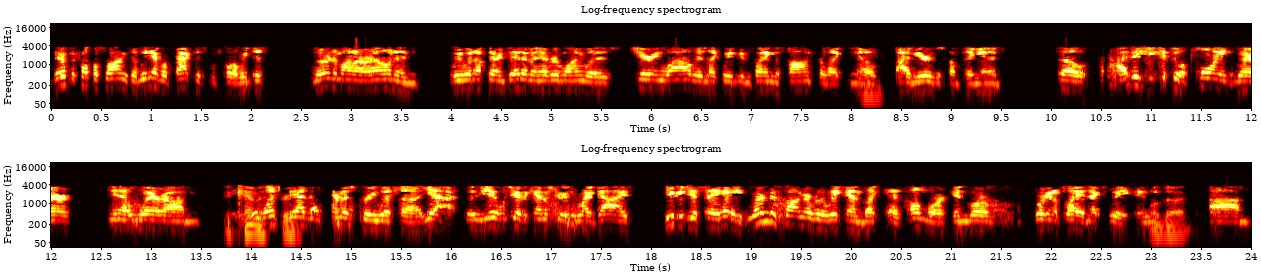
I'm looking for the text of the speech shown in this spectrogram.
there's a couple songs that we never practiced before. We just learned them on our own, and we went up there and did them, and everyone was cheering wildly like we'd been playing the song for like you know five years or something. And so I think you get to a point where you know where um The once you have that chemistry with uh yeah you- once you have a chemistry with the right guys you could just say hey learn this song over the weekend like as homework and we're we're gonna play it next week and We'll do it. um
